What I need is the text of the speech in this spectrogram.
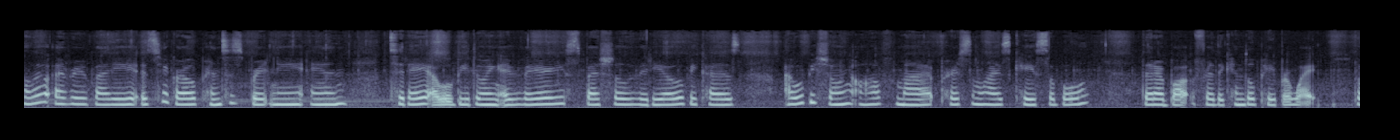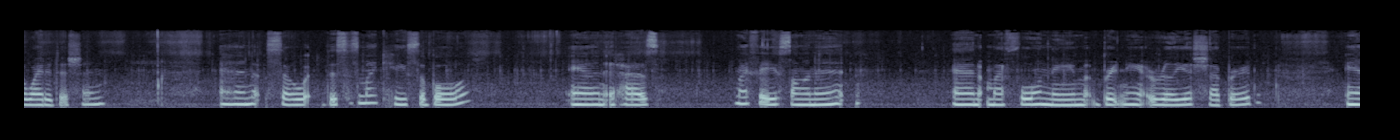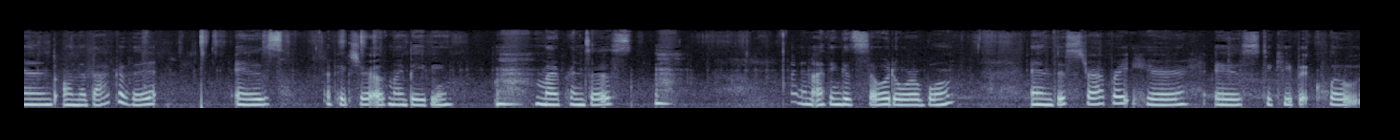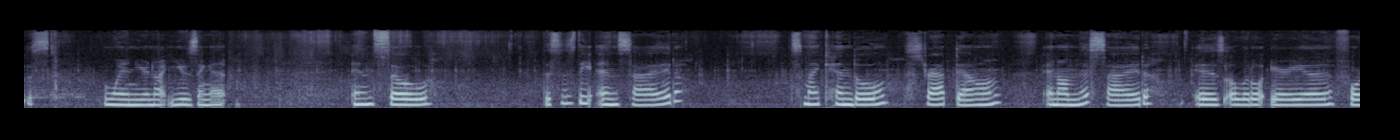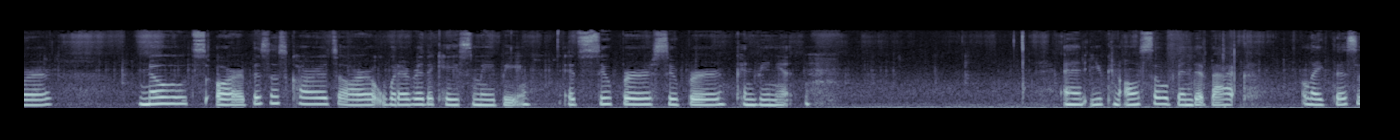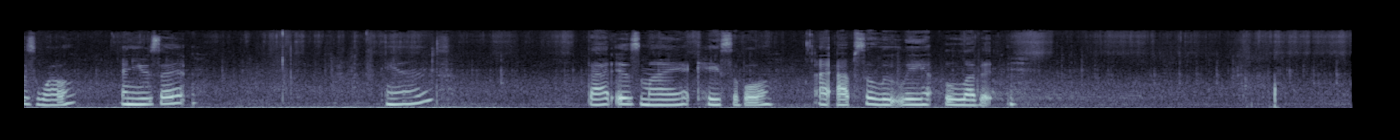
Hello, everybody. It's your girl, Princess Brittany, and today I will be doing a very special video because I will be showing off my personalized caseable that I bought for the Kindle Paperwhite, the white edition. And so, this is my caseable, and it has my face on it and my full name, Brittany Aurelia Shepherd. And on the back of it is a picture of my baby, my princess. and I think it's so adorable. And this strap right here is to keep it closed when you're not using it. And so this is the inside. It's my Kindle strapped down. And on this side is a little area for notes or business cards or whatever the case may be. It's super, super convenient. And you can also bend it back like this as well and use it. And that is my caseable. I absolutely love it.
